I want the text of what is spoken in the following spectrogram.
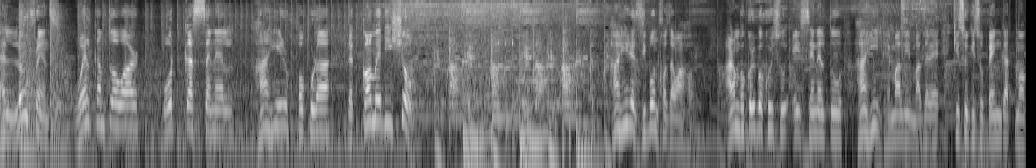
Hello' friends welcome to our podcast channel হাঁহিৰ সপোৰা দ্য কমেডি শ্ব' হাঁহিৰে জীৱন সজাওঁ আহক আৰম্ভ কৰিব খুজিছোঁ এই চেনেলটো হাঁহি ধেমালিৰ মাজেৰে কিছু কিছু ব্যংগাত্মক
